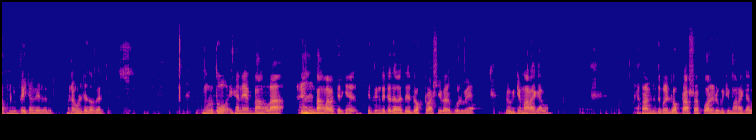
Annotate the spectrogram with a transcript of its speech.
তখন কিন্তু এটা হয়ে যাবে। মানে উল্টে যাবে আর কি মূলত এখানে বাংলা বাংলা বাক্যের ক্ষেত্রে কিন্তু এটা দাঁড়ায় যে ডক্টর আসিবার পূর্বে রোগীটি মারা গেল। এখন আমি যদি বলি ডক্টর আসার পরে রোগীটি মারা গেল,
